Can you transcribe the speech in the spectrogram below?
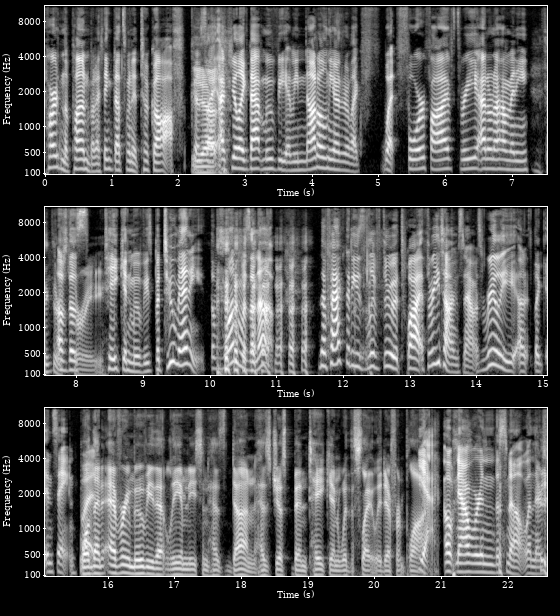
pardon the pun, but I think that's when it took off because Yeah. I, I feel like that movie. I mean, not only are there like what four, five, three, I don't know how many I think of those three. Taken movies, but too many. The one was enough. the fact that he's lived through it twice, three times now is really uh, like insane. well, but then every movie that Liam Neeson has done has just been taken with a slightly different plot. yeah. Oh, now we're in the snow and there's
